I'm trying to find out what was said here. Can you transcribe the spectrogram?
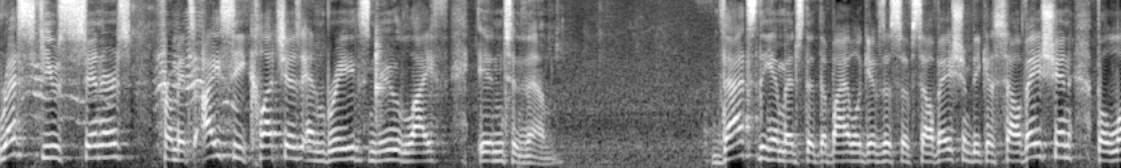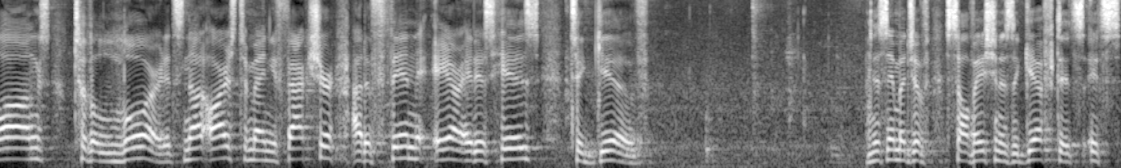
rescues sinners from its icy clutches and breathes new life into them. That's the image that the Bible gives us of salvation because salvation belongs to the Lord. It's not ours to manufacture out of thin air, it is His to give. This image of salvation as a gift, it's, it's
